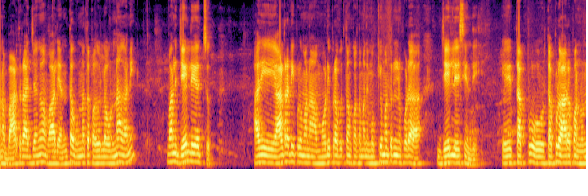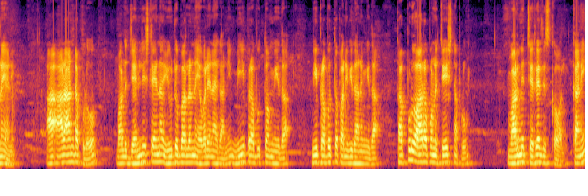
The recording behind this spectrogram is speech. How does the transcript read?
మన భారత రాజ్యాంగం వాళ్ళు ఎంత ఉన్నత పదవుల్లో ఉన్నా కానీ వాళ్ళని జైలు వేయచ్చు. అది ఆల్రెడీ ఇప్పుడు మన మోడీ ప్రభుత్వం కొంతమంది ముఖ్యమంత్రులను కూడా జైలు వేసింది. ఏ తప్పు తప్పుడు ఆరోపణలు ఉన్నాయని. అలాంటప్పుడు వాళ్ళు జర్నలిస్ట్ అయినా యూట్యూబర్లైనా ఎవరైనా కానీ మీ ప్రభుత్వం మీద మీ ప్రభుత్వ పని విధానం మీద తప్పుడు ఆరోపణలు చేసినప్పుడు వాళ్ళ మీద చర్యలు తీసుకోవాలి. కానీ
